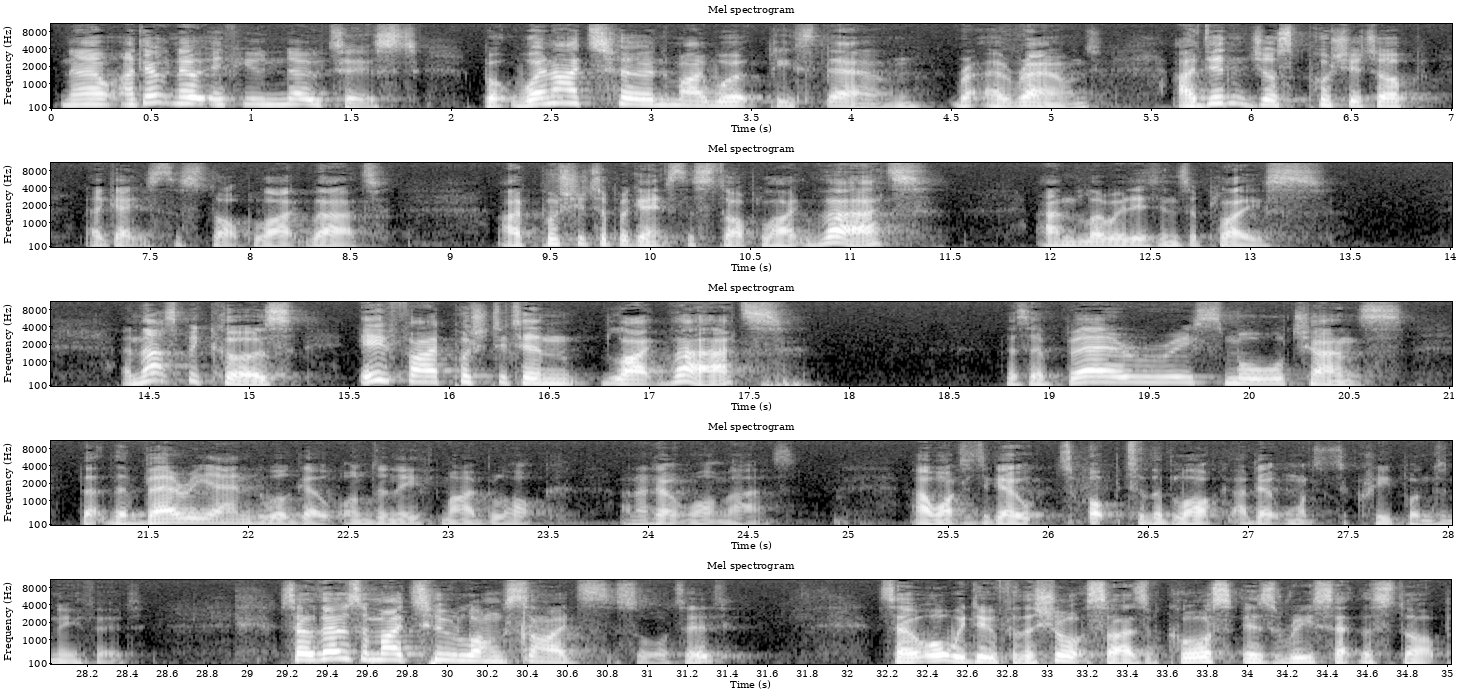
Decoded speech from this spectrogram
Now, I don't know if you noticed, but when I turned my workpiece down, around, I didn't just push it up against the stop like that. I pushed it up against the stop like that and lowered it into place. And that's because if I pushed it in like that, there's a very small chance that the very end will go underneath my block, and I don't want that. I want it to go up to the block, I don't want it to creep underneath it. So those are my two long sides sorted. So all we do for the short sides, of course, is reset the stop.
